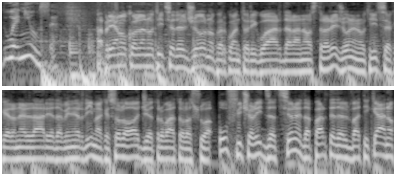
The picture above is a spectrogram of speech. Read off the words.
Due News. Apriamo con la notizia del giorno per quanto riguarda la nostra regione, notizia che era nell'aria da venerdì ma che solo oggi ha trovato la sua ufficializzazione da parte del Vaticano.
